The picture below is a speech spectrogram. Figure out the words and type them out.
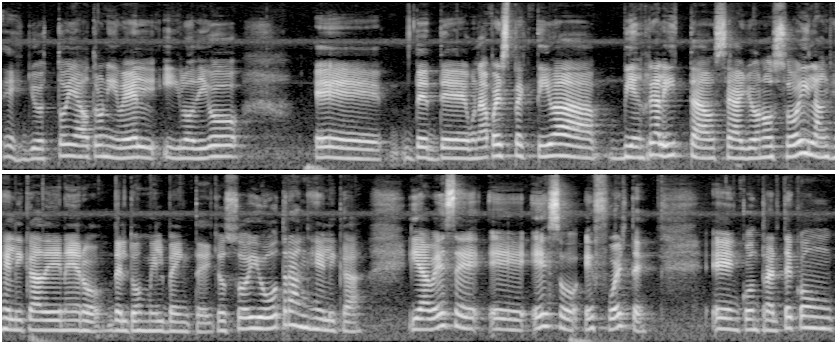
eh, yo estoy a otro nivel y lo digo eh, desde una perspectiva bien realista. O sea, yo no soy la Angélica de enero del 2020, yo soy otra Angélica. Y a veces eh, eso es fuerte encontrarte con,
